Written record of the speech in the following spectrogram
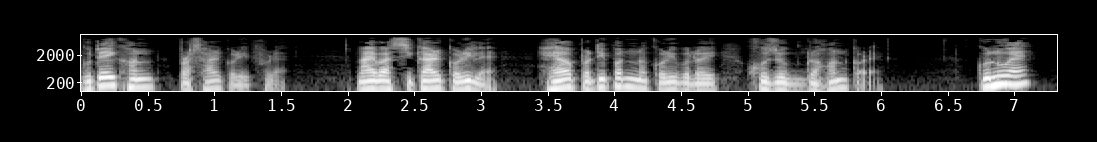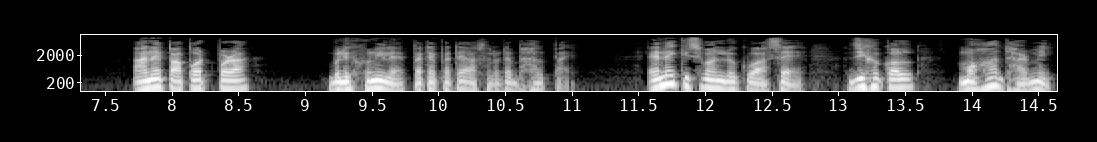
গোটেইখন প্ৰচাৰ কৰি ফুৰে। নাইবা স্বীকাৰ কৰিলে হেয় প্ৰতিপন্ন কৰিবলৈ সুযোগ গ্ৰহণ কৰে। কোনোৱে আনে পাপত পৰা বুলি শুনিলে পেটে পেটে আচলতে ভাল পায়। এনে কিছুমান লোকো আছে যিসকল মহাধাৰ্মিক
